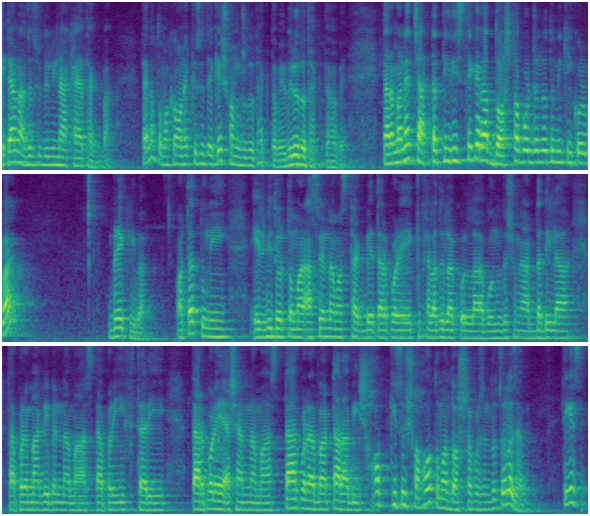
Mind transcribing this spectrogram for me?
এটা না যে শুধু তুমি না খায়া থাকবা। তাই না? তোমাকে অনেক কিছু থেকে সংযত থাকতে হবে, বিরত থাকতে হবে। তার মানে চারটা তিরিশ থেকে রাত দশটা পর্যন্ত তুমি কি করবা? ব্রেক নিবা। অর্থাৎ তুমি এর ভিতর তোমার আসরের নামাজ থাকবে, তারপরে একটু খেলাধুলা করলা, বন্ধুদের সঙ্গে আড্ডা দিলা, তারপরে মাগরিবের নামাজ, তারপরে ইফতারি, তারপরে আশার নামাজ, তারপরে আবার তারাবি সব কিছু সহ তোমার দশটা পর্যন্ত চলে যাবে। ঠিক আছে?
